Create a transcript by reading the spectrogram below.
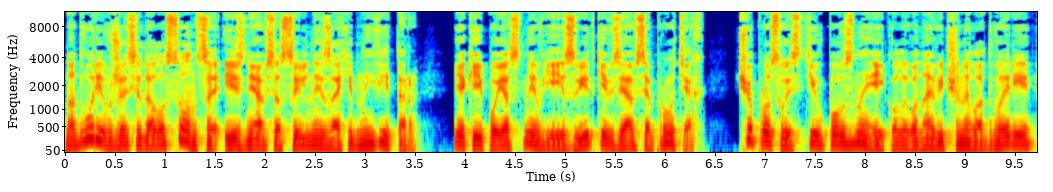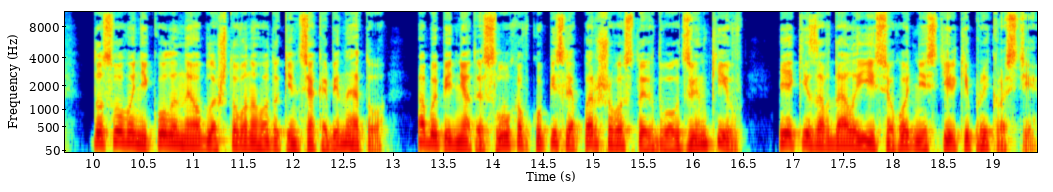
На дворі вже сідало сонце і знявся сильний західний вітер, який пояснив їй, звідки взявся протяг, що просвистів повз неї, коли вона відчинила двері до свого ніколи не облаштованого до кінця кабінету, аби підняти слухавку після першого з тих двох дзвінків, які завдали їй сьогодні стільки прикрості.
